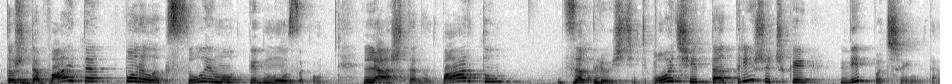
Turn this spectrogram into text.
Тож давайте порелаксуємо під музику. Ляжте на парту, заплющіть очі та трішечки відпочиньте.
